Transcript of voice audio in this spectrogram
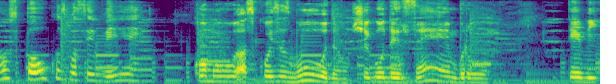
aos poucos você vê como as coisas mudam. Chegou dezembro, teve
